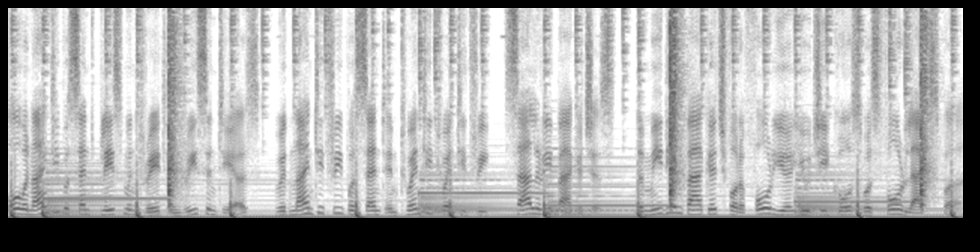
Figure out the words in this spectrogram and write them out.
over 90% placement rate in recent years, with 93% in 2023. Salary packages the median package for a 4 year UG course was 4 lakhs per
